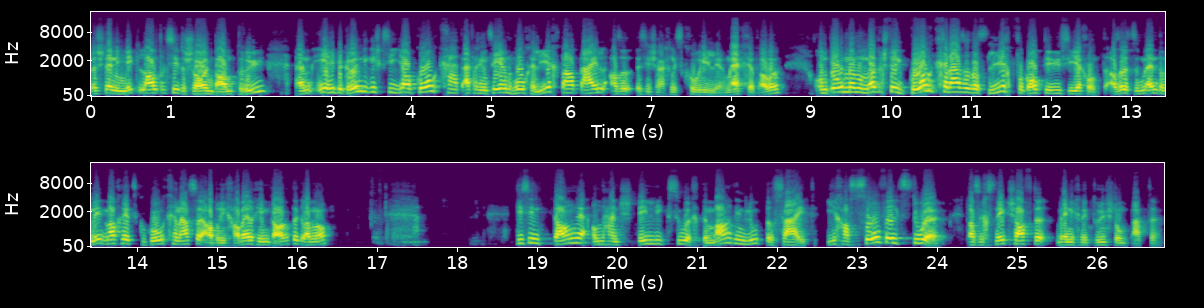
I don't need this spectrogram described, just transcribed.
Das war dann im Mittelalter, das ist schon im Band 3. Ähm, ihre Begründung war, ja, Gurke hat einfach einen sehr hohen Lichtanteil, also es ist ein bisschen skurril, ihr merkt, oder? Und darum müssen wir möglichst viel Gurken essen, dass das Licht von Gott in uns reinkommt. Also, das müsst ihr nicht machen, jetzt Gurken essen, aber ich habe welche im Garten, glaube ich noch. Die sind gegangen und haben Stille gesucht. Der Martin Luther sagt, ich habe so viel zu tun, dass ich es nicht schaffe, wenn ich nicht drei Stunden bete.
